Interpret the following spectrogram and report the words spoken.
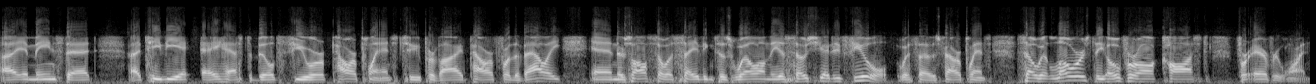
uh, it means that uh, TVA has to build fewer power plants to provide power for the valley, and there's also a savings as well on the associated fuel with those power plants. So it lowers the overall cost for everyone.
